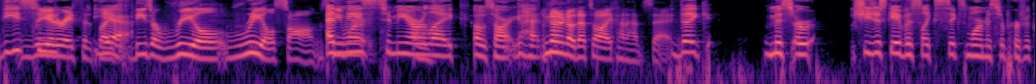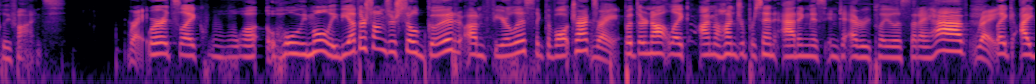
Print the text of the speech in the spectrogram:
these to me- reiterates that like yeah. these are real, real songs. and They these to me are Ugh. like oh sorry go ahead no, no, no. That's all I kind of had to say. like Mr. She just gave us like six more Mr. Perfectly Fines. Right. Where it's like, what, holy moly. The other songs are still good on Fearless, like the vault tracks. Right. But they're not like, I'm 100% adding this into every playlist that I have. Right. Like, I,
